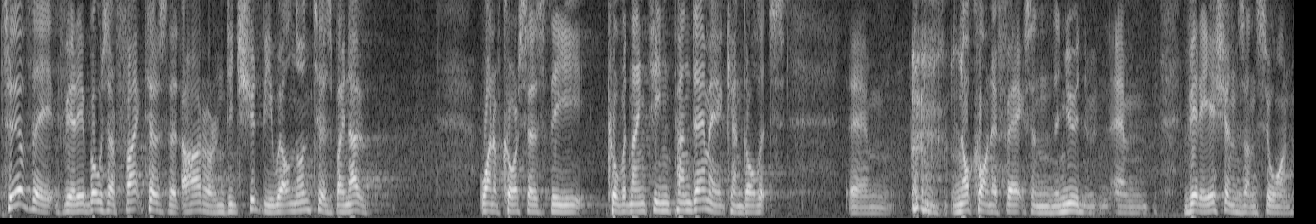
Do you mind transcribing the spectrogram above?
two of the variables are factors that are, or indeed should be, well known to us by now. One, of course, is the COVID 19 pandemic and all its um, knock on effects and the new um, variations and so on.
